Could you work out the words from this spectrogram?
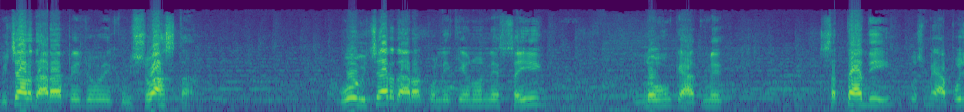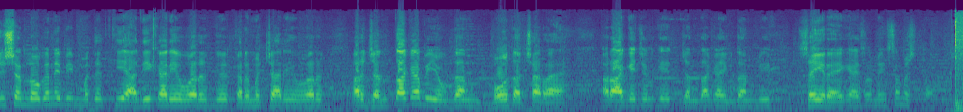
विचारधारा पे जो एक विश्वास था, वो विचारधारा को लेके उन्होंने सही लोगों के हाथ में सत्ता दी, उसमें अपोजिशन लोगों ने भी मदद की, अधिकारी वर्ग, कर्मचारी वर्ग और जनता का भी योगदान बहुत अच्छा रहा है और आगे चल के जनता का योगदान भी सही रहेगा, ऐसा मैं समझता हूँ।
